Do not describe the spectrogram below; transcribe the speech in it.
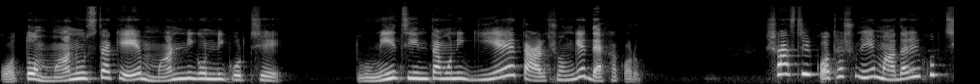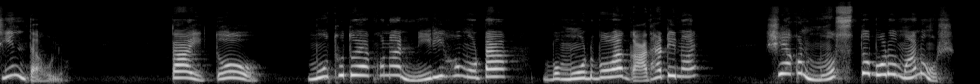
কত মানুষ তাকে মান্যিগণ্যি করছে। তুমি চিন্তামণি গিয়ে তার সঙ্গে দেখা করো। শাস্ত্রীর কথা শুনে মাদারের খুব চিন্তা হলো। তাই তো, মুথু তো এখন আর নিরীহ মোটা মোট বোয়া গাধাটি নয়। সে এখন মস্ত বড় মানুষ।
